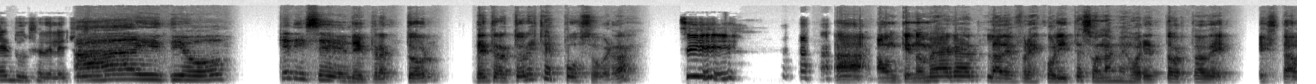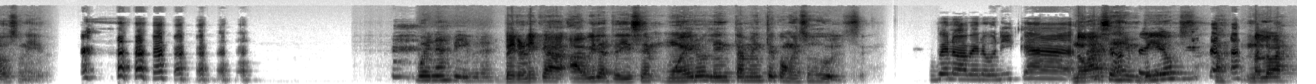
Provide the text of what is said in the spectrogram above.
El dulce de leche. Ay, Dios. ¿Qué dice? De tractor. De tractor es tu esposo, ¿verdad? Sí. Ah, aunque no me haga la de frescolita, son las mejores tortas de Estados Unidos. Buenas vibras. Verónica Ávila te dice, muero lentamente con esos dulces. Bueno, a Verónica... ¿No haces envíos? Ah, no lo haces.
